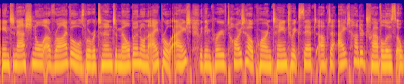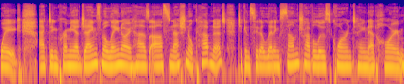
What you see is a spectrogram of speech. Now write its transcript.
International arrivals will return to Melbourne on April 8 with improved hotel quarantine to accept up to 800 travellers a week. Acting Premier James Merlino has asked National Cabinet to consider letting some travellers quarantine at home.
